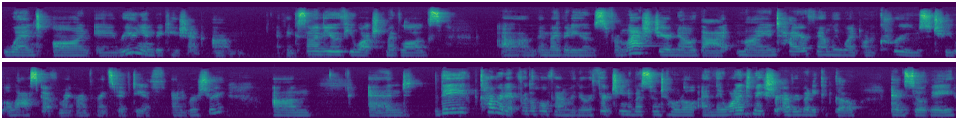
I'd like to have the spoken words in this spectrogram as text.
went on a reunion vacation. Um, I think some of you, if you watched my vlogs, um, in my videos from last year know that my entire family went on a cruise to Alaska for my grandparents' 50th anniversary. Um, and they covered it for the whole family. There were 13 of us in total, and they wanted to make sure everybody could go. And so they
